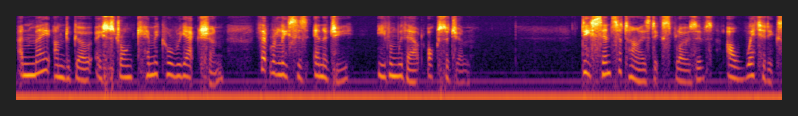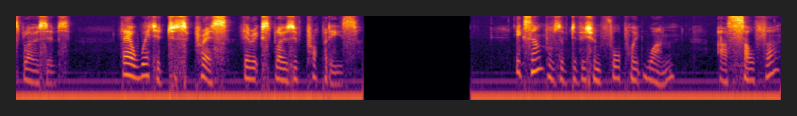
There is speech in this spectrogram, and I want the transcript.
and may undergo a strong chemical reaction that releases energy even without oxygen. Desensitized explosives are wetted explosives. They are wetted to suppress their explosive properties. Examples of Division 4.1 are sulfur,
